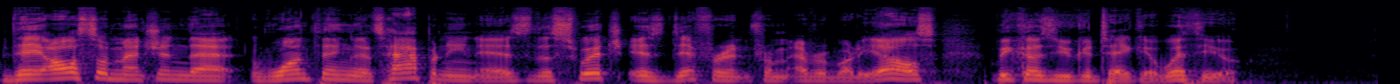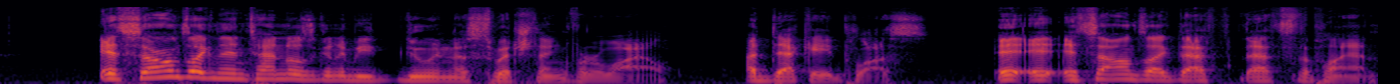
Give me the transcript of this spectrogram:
they also mentioned that one thing that's happening is the Switch is different from everybody else because you could take it with you. It sounds like Nintendo's going to be doing the Switch thing for a while, a decade plus. It, it, it sounds like that that's the plan,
